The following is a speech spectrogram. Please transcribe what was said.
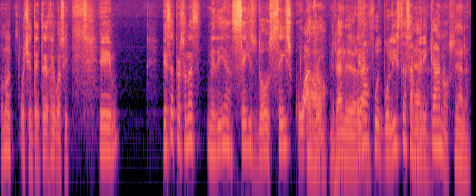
1,83, algo así. Esas personas medían 6'2, 6'4. Wow, grande, de verdad. Eran futbolistas Claro, americanos. Claro.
